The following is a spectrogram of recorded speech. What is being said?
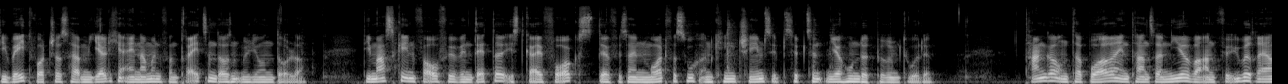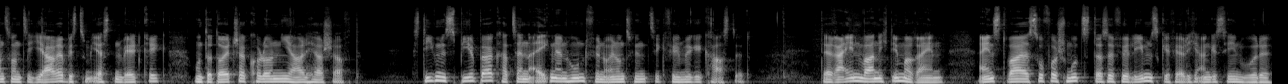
Die Weight Watchers haben jährliche Einnahmen von 13.000 Millionen Dollar. Die Maske in V für Vendetta ist Guy Fawkes, der für seinen Mordversuch an King James im 17. Jahrhundert berühmt wurde. Tanga und Tabora in Tansania waren für über 23 Jahre bis zum Ersten Weltkrieg unter deutscher Kolonialherrschaft. Steven Spielberg hat seinen eigenen Hund für 29 Filme gecastet. Der Rhein war nicht immer rein. Einst war er so verschmutzt, dass er für lebensgefährlich angesehen wurde.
